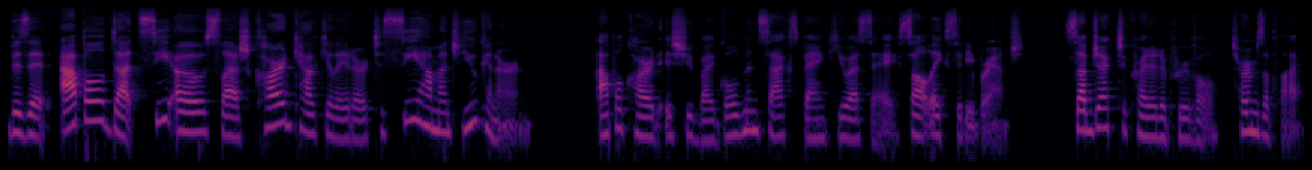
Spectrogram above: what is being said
Visit apple.co slash card calculator to see how much you can earn. Apple Card issued by Goldman Sachs Bank USA, Salt Lake City branch. Subject to credit approval. Terms apply.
